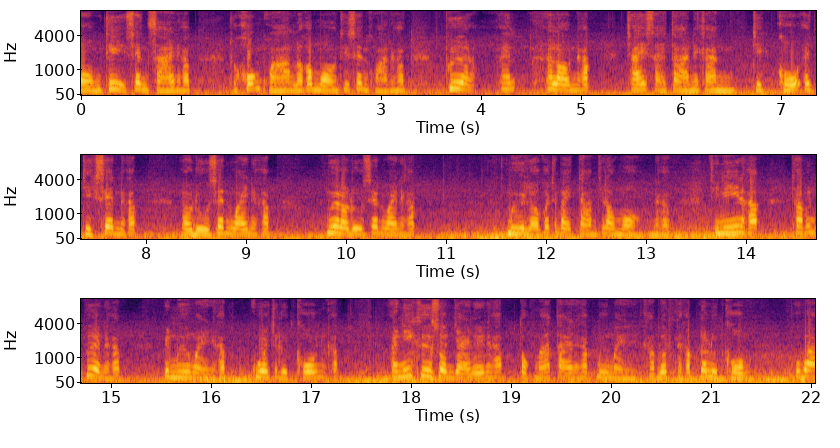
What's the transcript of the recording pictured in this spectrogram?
มองที่เส้นซ้ายนะครับจะโค้งขวาเราก็มองที่เส้นขวานะครับ เพื่อให้ให้เรานะครับใช้สายตาในการจิกโค้งจิกเส้นนะครับ เราดูเส้นไว้นะครับ เมื่อเราดูเส้นไว้นะครับ มือเราก็จะไปตามที่เรามองนะครับ ทีนี้นะครับถ้าเพื่อนๆนะครับ เป็นมือใหม่นะครับ กลัวจะหลุดโค้งนะครับ อันนี้คือส่วนใหญ่เลยนะครับ ตกม้าตายนะครับ มือใหม่ขับรถนะครับแล้วหลุดโค้ง เพราะว่า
